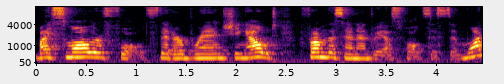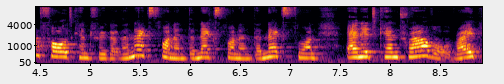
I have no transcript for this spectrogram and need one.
by smaller faults that are branching out from the San Andreas fault system. One fault can trigger the next one and the next one and the next one, and it can travel, right?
